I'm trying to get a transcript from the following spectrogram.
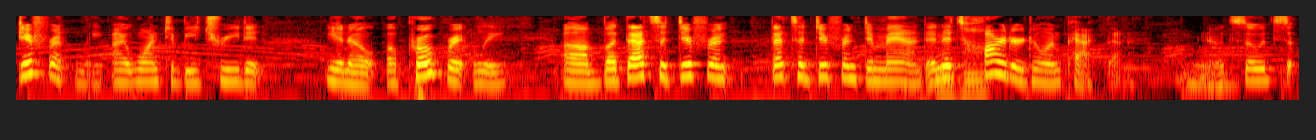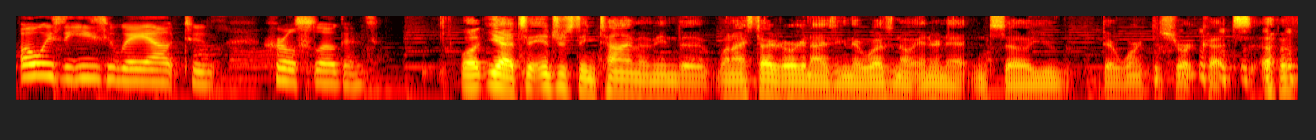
differently. I want to be treated, you know, appropriately. Uh, but that's a different that's a different demand, and it's harder to unpack that. You know, so it's always the easy way out to hurl slogans. Well, yeah, it's an interesting time. I mean, the when I started organizing, there was no internet, and so you there weren't the shortcuts of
